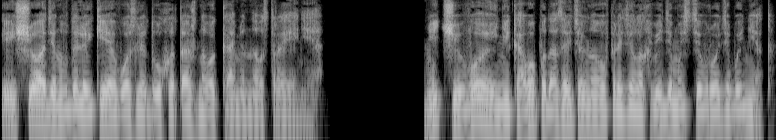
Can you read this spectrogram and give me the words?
и еще один вдалеке возле двухэтажного каменного строения. Ничего и никого подозрительного в пределах видимости вроде бы нет.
